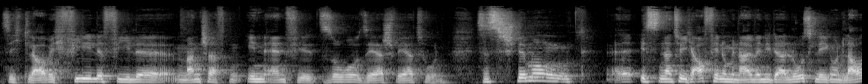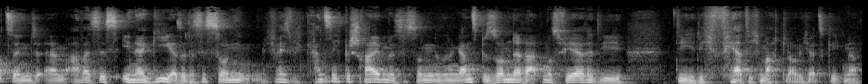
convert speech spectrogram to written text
sich, glaube ich, viele, viele Mannschaften in Anfield so sehr schwer tun. Es ist Stimmung, äh, ist natürlich auch phänomenal, wenn die da loslegen und laut sind, ähm, aber es ist Energie. Also das ist so ein, ich weiß, ich kann es nicht beschreiben, es ist so eine, so eine, ganz besondere Atmosphäre, die, die dich fertig macht, glaube ich, als Gegner.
